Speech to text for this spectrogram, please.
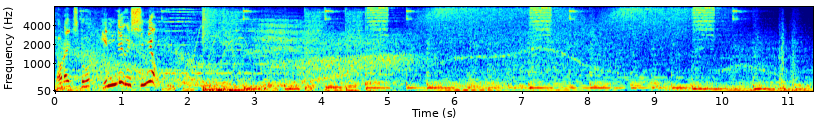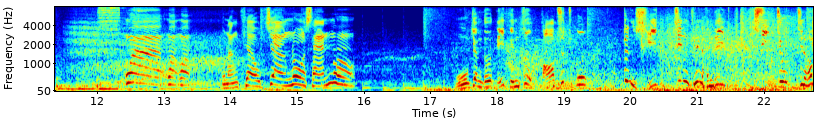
飘来一朵阴冷的新鸟。哇哇哇！有人跳降落伞哦。我见到地点子打出一波，顿时惊天撼地，四周震撼。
